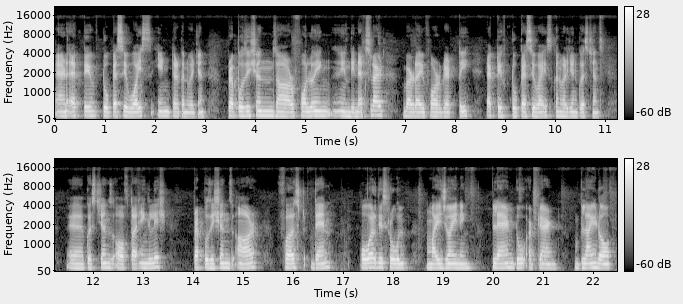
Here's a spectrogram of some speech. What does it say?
and active to passive voice interconversion. Prepositions are following in the next slide but i forget the active to passive voice conversion questions. Uh, questions of the english prepositions are first then over this rule my joining plan to attend blind off.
